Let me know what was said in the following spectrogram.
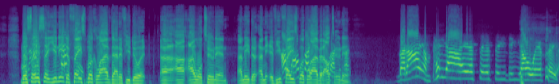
Miss Lisa, you need to Facebook Live that if you do it. Uh, I, I will tune in. I need to. I if you Oh, Facebook Live it, I'll tune in. But I am P I S S E D O F F.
